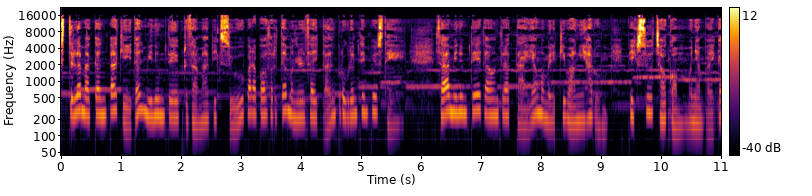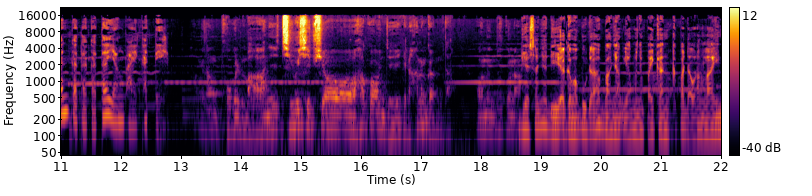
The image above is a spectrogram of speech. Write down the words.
Setelah makan pagi dan minum teh bersama biksu, para peserta menyelesaikan program Temple Stay. Saat minum teh daun teratai yang memiliki wangi harum, biksu Jogom menyampaikan kata-kata yang baik hati. 항상 복을 많이 지으십시오 하고 이제 얘기를 하는 겁니다. 어느 누구나 Biasanya di agama Buddha banyak yang menyampaikan kepada orang lain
